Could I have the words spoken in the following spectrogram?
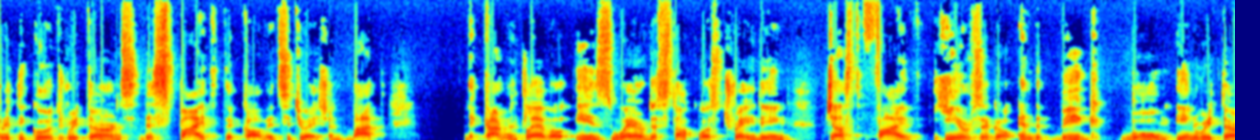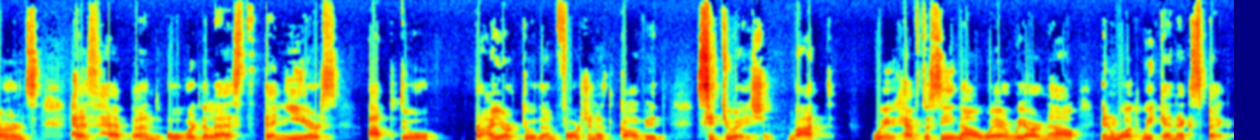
pretty good returns despite the COVID situation. But the current level is where the stock was trading just five years ago. And the big boom in returns has happened over the last 10 years up to prior to the unfortunate COVID situation. But we have to see now where we are now and what we can expect.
